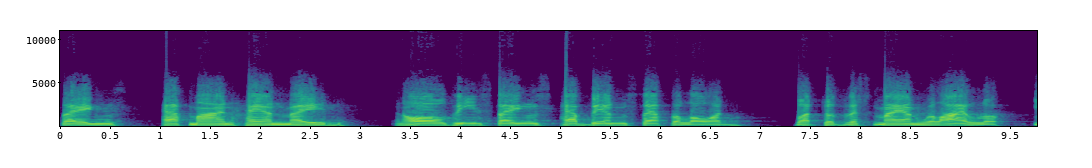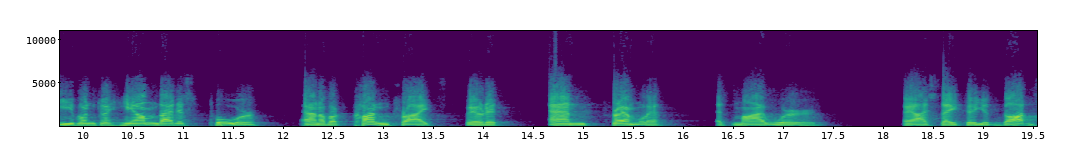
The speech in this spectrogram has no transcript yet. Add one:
things hath mine hand made, and all these things have been, saith the Lord. But to this man will I look, even to him that is poor and of a contrite spirit, and trembleth at my word. May I say to you, God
